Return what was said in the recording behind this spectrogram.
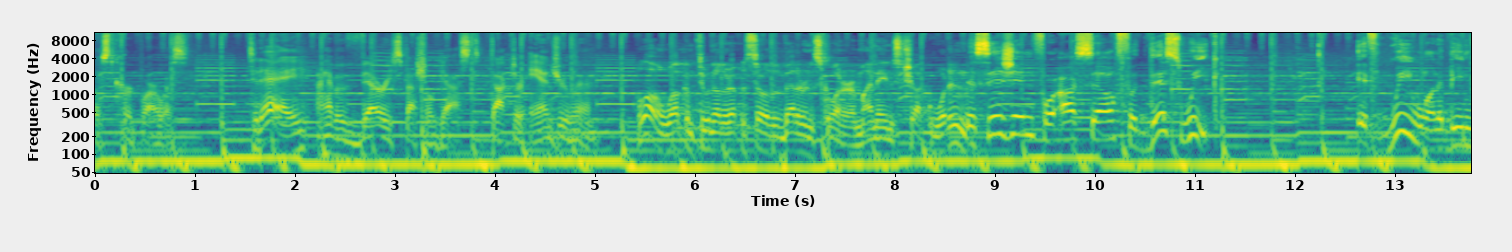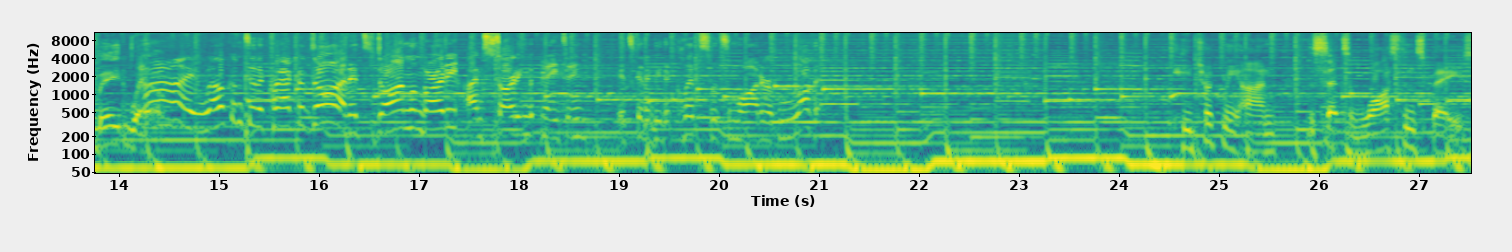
Host, Kurt Barwis. Today, I have a very special guest, Dr. Andrew Lin. Hello, and welcome to another episode of the Veterans Corner. My name is Chuck Wooden. Decision for ourselves for this week if we want to be made well. Hi, welcome to the crack of dawn. It's Dawn Lombardi. I'm starting the painting. It's going to be the clips with some water. Love it. He took me on the sets of Lost in Space,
